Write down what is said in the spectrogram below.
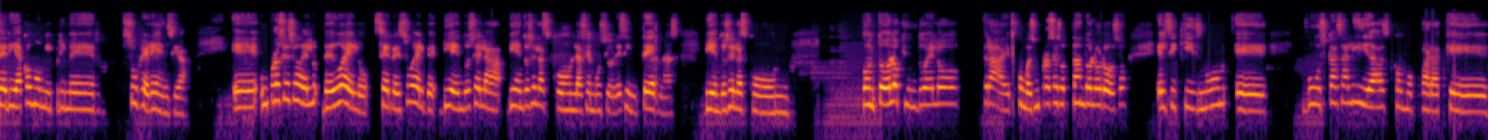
Sería como mi primer sugerencia. Eh, un proceso de, duelo se resuelve viéndosela, viéndoselas con las emociones internas, viéndoselas con, con todo lo que un duelo trae. Como es un proceso tan doloroso, el psiquismo eh, busca salidas como para que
